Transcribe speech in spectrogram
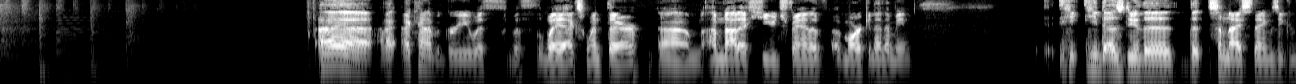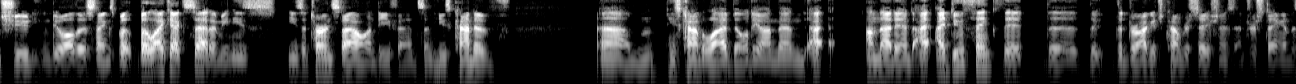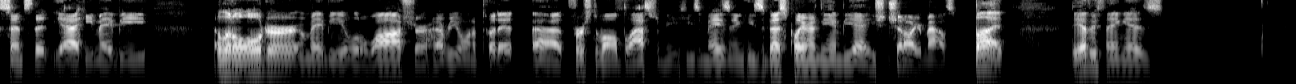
I, uh, I, I kind of agree with with the way X went there. Um, I'm not a huge fan of, of Markkanen. I mean, he he does do the, the some nice things. He can shoot. He can do all those things. But but like X said, I mean, he's he's a turnstile on defense, and he's kind of um, he's kind of a liability on then on that end. I, I do think that the, the the Dragic conversation is interesting in the sense that yeah, he may be a little older or maybe a little washed or however you want to put it. Uh, first of all, blasphemy. He's amazing. He's the best player in the NBA. You should shut all your mouths. But the other thing is,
